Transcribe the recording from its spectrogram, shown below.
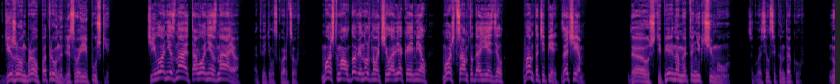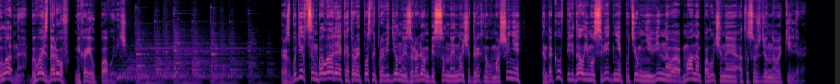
где же он брал патроны для своей пушки? «Чего не знаю, того не знаю», — ответил Скворцов. «Может, в Молдове нужного человека имел, может, сам туда ездил. Вам-то теперь зачем?» «Да уж, теперь нам это ни к чему», — согласился Кондаков. «Ну ладно, бывай здоров, Михаил Павлович». Разбудив цимбалария, который после проведенной за рулем бессонной ночи дрыхнул в машине, Кондаков передал ему сведения путем невинного обмана, полученные от осужденного киллера.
